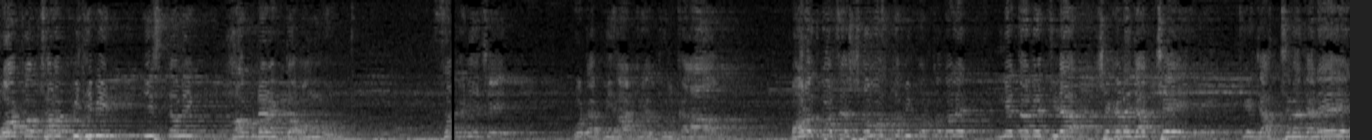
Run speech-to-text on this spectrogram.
ওয়াকফ ছাড়া পৃথিবীর ইসলামিক ভাবনার একটা অঙ্গ। বেরিয়েছে, গোটা বিহার জুড়ে তুল কালাম ভারতবর্ষের সমস্ত বিপক্ষ দলের নেতা নেত্রীরা সেখানে যাচ্ছে। কে যাচ্ছে না জানেন?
